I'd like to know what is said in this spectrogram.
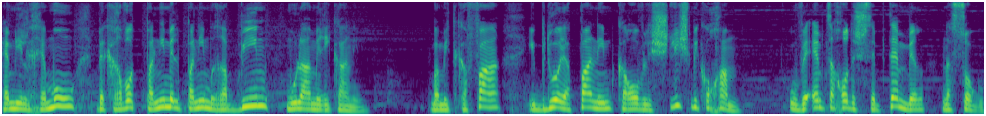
הם נלחמו בקרבות פנים אל פנים רבים מול האמריקנים. במתקפה איבדו היפנים קרוב לשליש מכוחם, ובאמצע חודש ספטמבר נסוגו.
